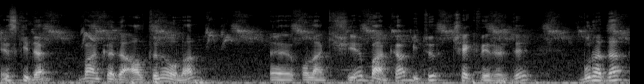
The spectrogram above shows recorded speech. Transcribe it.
Eskiden bankada altını olan e, olan kişiye banka bir tür çek verirdi. Buna da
